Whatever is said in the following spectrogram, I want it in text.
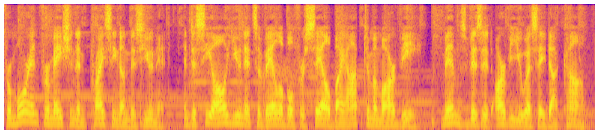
For more information and pricing on this unit, and to see all units available for sale by Optimum RV, MIMS visit RVUSA.com.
